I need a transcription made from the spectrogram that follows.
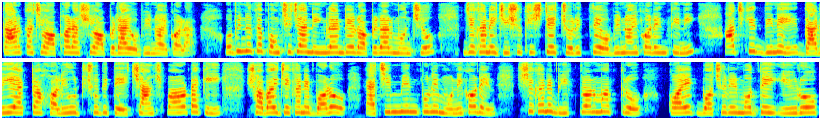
তার কাছে অফার আসে অপেরায় অভিনয় করার। অভিনেতা পৌঁছে যান ইংল্যান্ডের অপেরার মঞ্চ যেখানে যীশুখ্রিস্টের চরিত্রে অভিনয় করেন তিনি। আজকের দিনে দাঁড়িয়ে একটা হলিউড ছবিতে চান্স পাওয়াটাকেই সবাই যেখানে বড় অ্যাচিভমেন্ট বলে মনে করেন, সেখানে ভিক্টর মাত্র কয়েক বছরের মধ্যেই ইউরোপ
